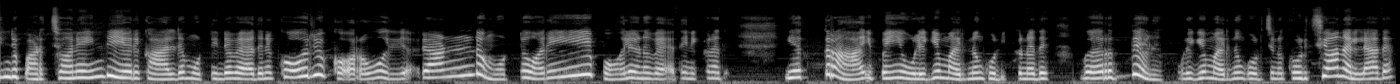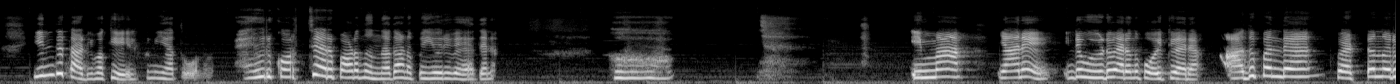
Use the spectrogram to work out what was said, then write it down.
എന്റെ പടച്ചോനെ എന്റെ ഈ ഒരു കാലിന്റെ മുട്ടിന്റെ വേദനക്ക് ഒരു കുറവും ഇല്ല. രണ്ട് മുട്ടും ഒരേപോലെയാണ് വേദനിക്കണത്. എത്ര ഇപ്പൊ ഈ ഉളികയും മരുന്നും കുടിക്കണത്? വെറുതെയാണ് ഉളികയും മരുന്നും കുടിച്ചിന് കുടിച്ചാന്നല്ലാതെ എന്റെ തടിമൊക്കെ ഏൽക്കണിയാ തോന്നുന്നു. ഒരു കുറച്ചേരം നേരം അവിടെ നിന്നതാണ് ഇപ്പൊ ഈ ഒരു വേദന. ഓ. ഇമ്മ. ഞാനേ എന്റെ വീട് വരെ ഒന്ന് പോയിട്ട് വരാം. അതിപ്പോ എന്താ? പെട്ടെന്നൊരു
